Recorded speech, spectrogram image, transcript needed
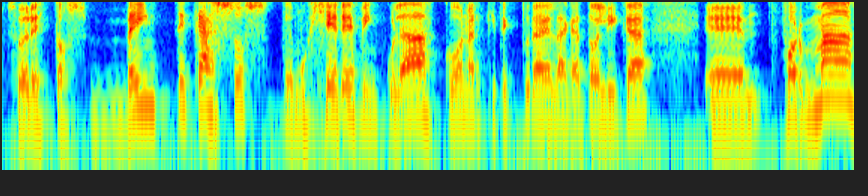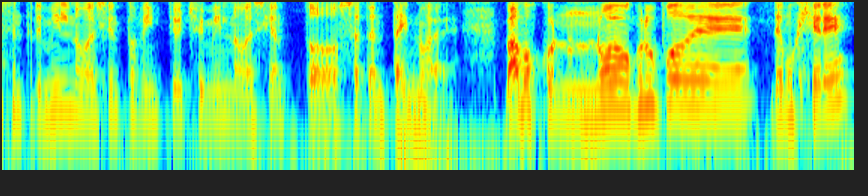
sobre estos 20 casos de mujeres vinculadas con arquitectura de la católica, eh, formadas entre 1928 y 1979. Vamos con un nuevo grupo de, de mujeres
